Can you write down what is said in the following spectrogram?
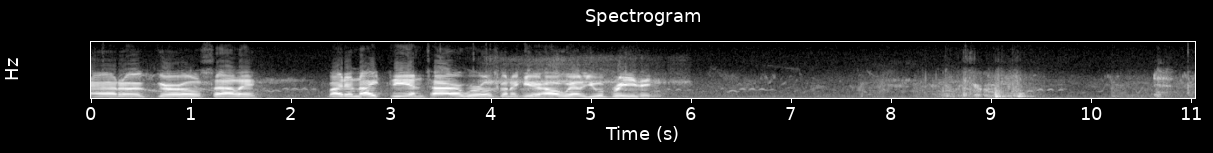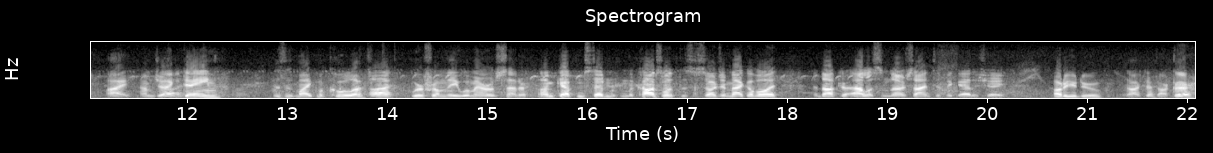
Atta girl, Sally. By tonight, the entire world's gonna hear how well you're breathing. Hi, I'm Jack Hi. Dane. This is Mike Makula. Hi, We're from the Wameru Center. I'm Captain Stedman from the consulate. This is Sergeant McAvoy and Dr. Allison, our scientific attache. How do you do? Doctor? Doctor,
